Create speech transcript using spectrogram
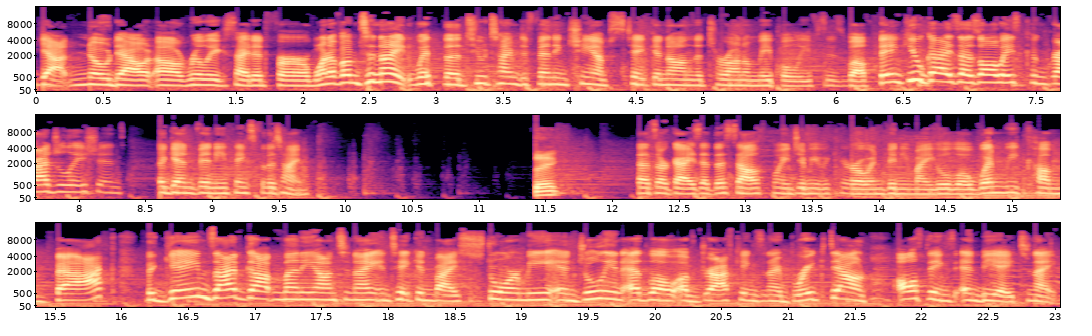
Yeah, no doubt. Uh, really excited for one of them tonight with the two-time defending champs taking on the Toronto Maple Leafs as well. Thank you guys as always. Congratulations again, Vinny. Thanks for the time. Thank. That's our guys at the South Point, Jimmy Vaccaro and Vinny Magliulo. When we come back, the games I've got money on tonight and taken by Stormy and Julian Edlow of DraftKings, and I break down all things NBA tonight.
